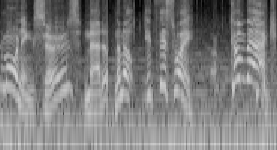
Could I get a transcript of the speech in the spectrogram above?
Good morning, sirs, madam. No, no, it's this way. Come back!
